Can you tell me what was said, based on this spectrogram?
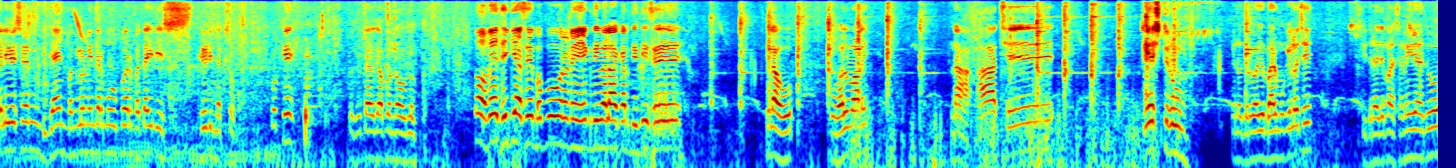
એલિવેશન ડિઝાઇન બંગલોની અંદર હું ઉપર બતાવી દઈશ થ્રીડી નકશો ઓકે, તો જોતા રહેજો આપણો નવો બ્લોગ તો હવે થઈ ગયા છે બપોર અને એક દિવાલા કરી દીધી છે પેલા હોલવાળી ના આ છે ગેસ્ટ રૂમ એનો દરવાજો બહાર મૂકેલો છે સિદ્ધરાજ અમારે શનિ જુઓ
